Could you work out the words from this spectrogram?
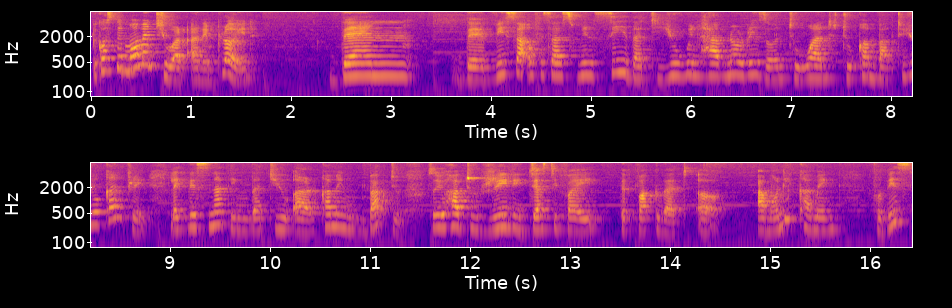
Because the moment you are unemployed, then the visa officers will see that you will have no reason to want to come back to your country. Like there's nothing that you are coming back to. So you have to really justify the fact that uh, i'm only coming for this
